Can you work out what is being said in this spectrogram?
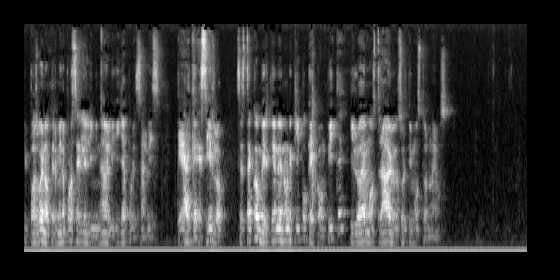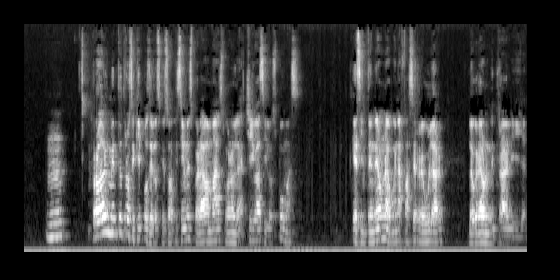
Y pues bueno, terminó por ser eliminado en liguilla por el San Luis. Que hay que decirlo, se está convirtiendo en un equipo que compite y lo ha demostrado en los últimos torneos. Mm, probablemente otros equipos de los que su afición esperaba más fueron las Chivas y los Pumas que sin tener una buena fase regular lograron entrar a liguilla.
